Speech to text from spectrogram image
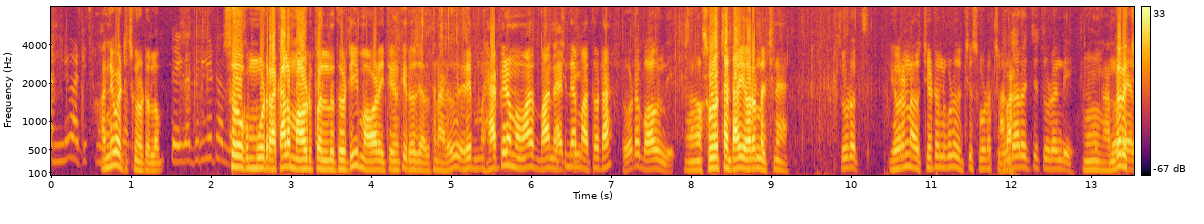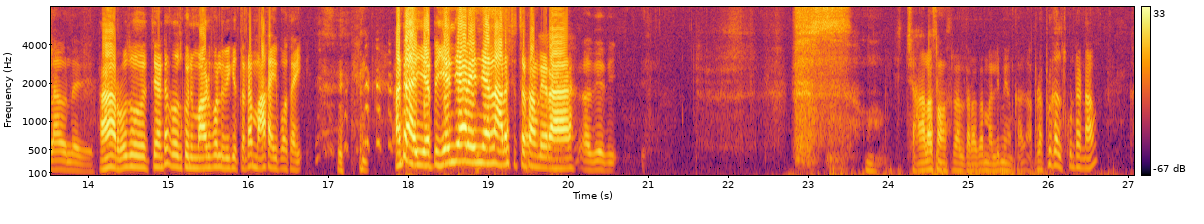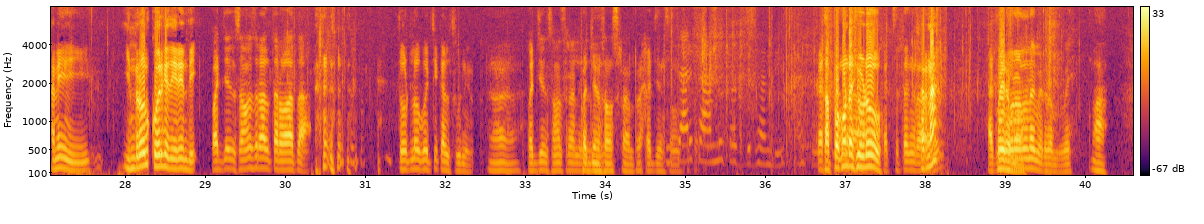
అన్ని పట్టించుకో అన్ని పట్టించుకునేటోళ్ళం. సో ఒక మూడు రకాల మామిడి పళ్ళతోటి మావాడు అయితే కనుక ఈరోజు వెళ్తున్నాడు. రేపు హ్యాపీనా మామ బాగా నచ్చిందా మా తోట? తోట బాగుంది. ఆ, చూడొచ్చంట ఎవరన్నా వచ్చినా? చూడొచ్చు. ఎవరన్నా వచ్చేటోళ్ళు కూడా వచ్చి చూడొచ్చు. అందరు వచ్చి చూడండి. అందరూ ఎలా ఉన్నది. ఆ, రోజు వచ్చి అంటే రోజు కొన్ని మామిడి పళ్ళు వీకిస్తుంటే మాకు అయిపోతాయి. అంటే ఏం చేయాలి ఏం చేయాలని ఆలోచించటం లేరా? అదే అది. చాలా సంవత్సరాల తర్వాత మళ్ళీ మేము అప్పుడప్పుడు కలుసుకుంటున్నాం. కానీ ఇన్ని రోజులు కోరిక తీరింది. పద్దెనిమిది సంవత్సరాల తర్వాత తోటలోకి వచ్చి కలుసుకున్నాం. ఆ, పద్దెనిమిది సంవత్సరాలు పద్దెనిమిది సంవత్సరాలు రా. పద్దెనిమిది సంవత్సరాలు. తప్పకుండా చూడు. ఖచ్చితంగా.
